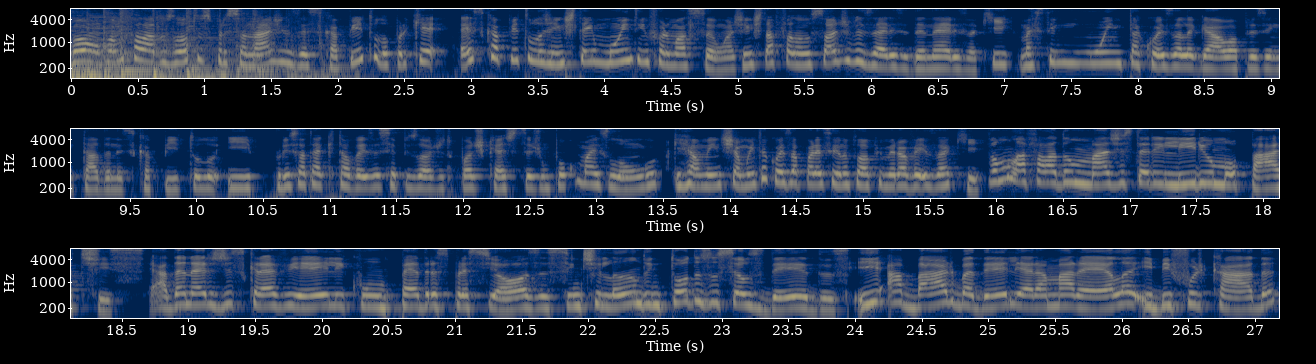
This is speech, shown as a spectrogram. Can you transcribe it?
Bom, vamos falar dos outros personagens desse capítulo, porque esse capítulo a gente tem muita informação. A gente tá falando só de Viserys e Daenerys aqui, mas tem muita coisa legal apresentada nesse capítulo e por isso até que talvez esse episódio do podcast seja um pouco mais longo, porque realmente é muita coisa aparecendo pela primeira vez aqui. Vamos lá falar do Magister Ilírio Mopatis. A Daenerys descreve ele com pedras preciosas cintilando em todos os seus dedos e a barba dele era amarela e bifurcada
